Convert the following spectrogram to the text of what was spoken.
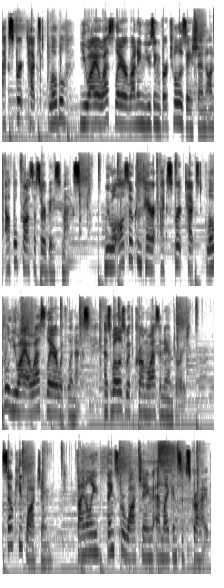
Expert Text Global UIOS layer running using virtualization on Apple processor-based Macs. We will also compare Expert Text Global UIOS layer with Linux, as well as with Chrome OS and Android. So keep watching. Finally, thanks for watching and like and subscribe.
